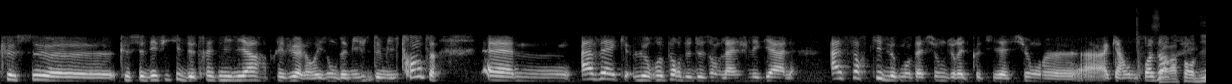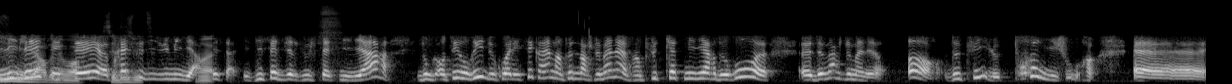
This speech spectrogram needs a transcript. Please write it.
que ce que ce déficit de 13 milliards prévu à l'horizon 2030, avec le report de deux ans de l'âge légal assorti de l'augmentation de durée de cotisation euh, à 43 ans. L'idée, c'était euh, presque 18 milliards. C'est ça, c'est 17,7 milliards. Donc, en théorie, de quoi laisser quand même un peu de marge de manœuvre, hein, plus de 4 milliards d'euros euh, de marge de manœuvre. Or, depuis le premier jour, euh,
